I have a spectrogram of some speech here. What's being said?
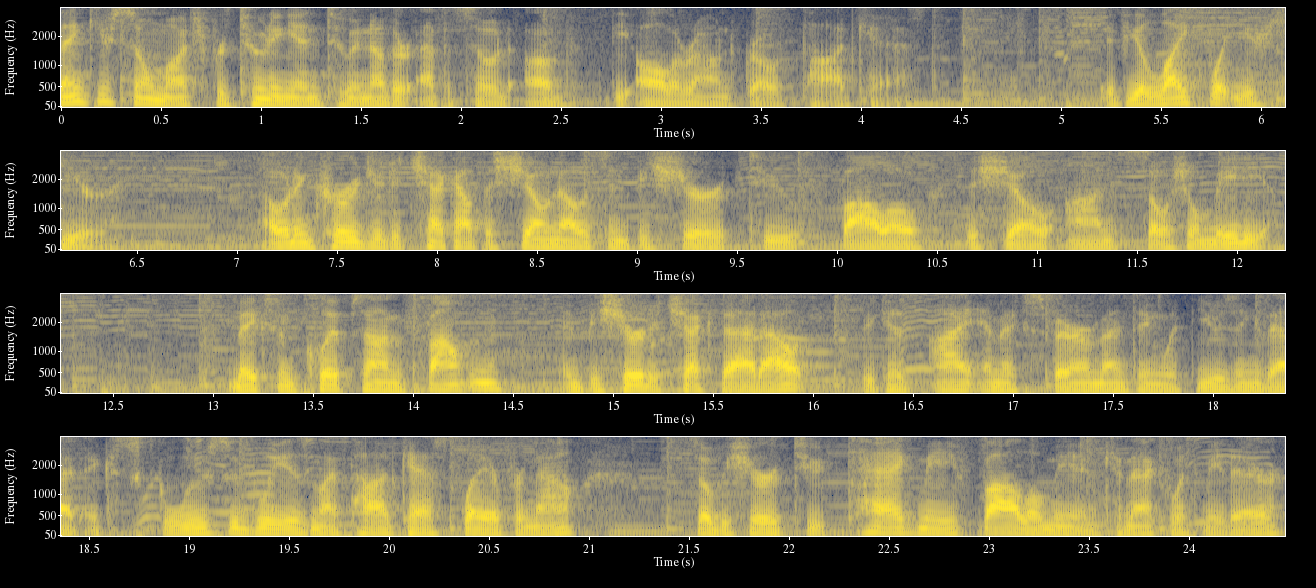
Thank you so much for tuning in to another episode of the All Around Growth Podcast. If you like what you hear, I would encourage you to check out the show notes and be sure to follow the show on social media. Make some clips on Fountain and be sure to check that out because I am experimenting with using that exclusively as my podcast player for now. So be sure to tag me, follow me, and connect with me there.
